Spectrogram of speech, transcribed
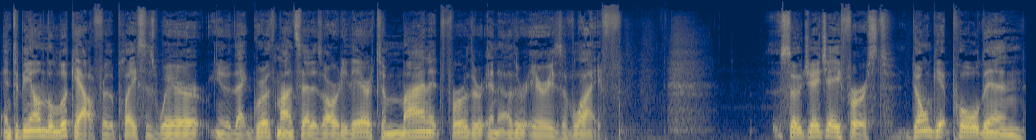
and to be on the lookout for the places where, you know, that growth mindset is already there to mine it further in other areas of life. So JJ first, don't get pulled in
